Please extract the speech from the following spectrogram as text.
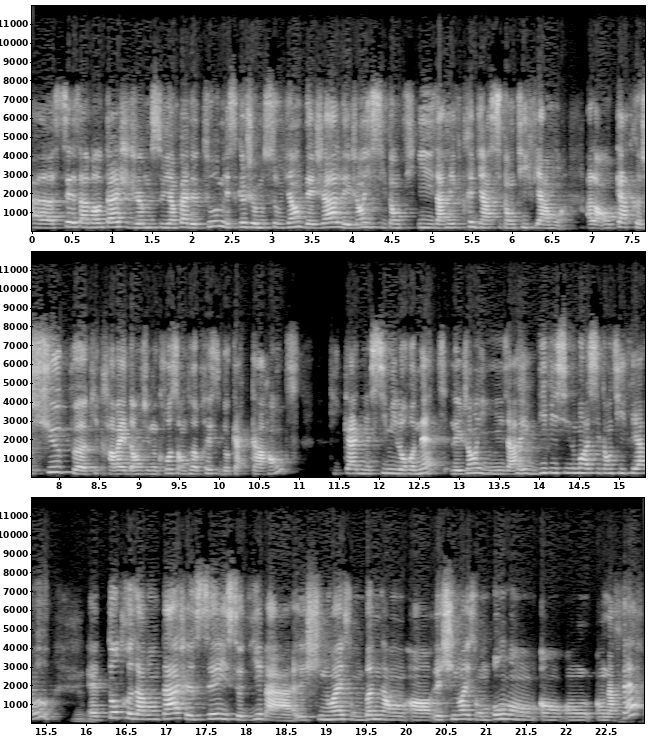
Euh, ces avantages, je me souviens pas de tout, mais ce que je me souviens déjà, les gens ils, ils arrivent très bien à s'identifier à moi. Alors en quatre sup euh, qui travaillent dans une grosse entreprise de CAC 40, qui gagnent 6 000 euros net, les gens ils arrivent difficilement à s'identifier à eux. Mmh. Et d'autres avantages, c'est ils se disent bah les Chinois ils sont bonnes en, les Chinois ils sont bons en, en, en affaires.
